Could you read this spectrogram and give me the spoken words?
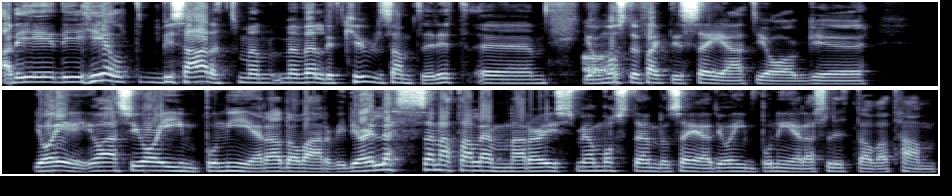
Ja, det, är, det är helt bisarrt men, men väldigt kul samtidigt. Eh, jag ja. måste faktiskt säga att jag... Eh, jag, är, jag, alltså jag är imponerad av Arvid. Jag är ledsen att han lämnar ÖIS men jag måste ändå säga att jag imponeras lite av att han...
